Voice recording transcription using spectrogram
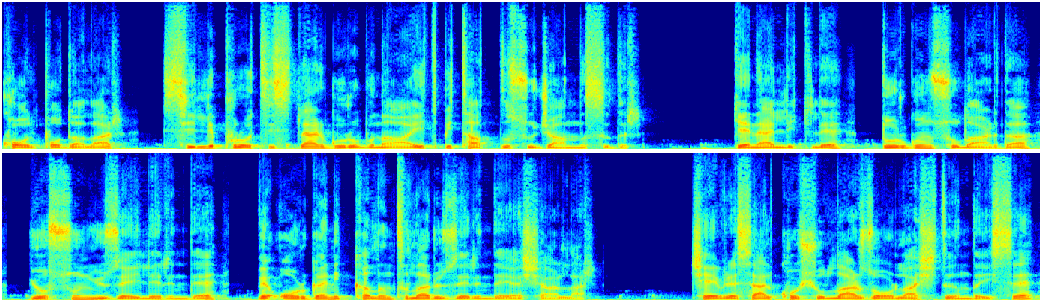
Kolpodalar, silli protistler grubuna ait bir tatlı su canlısıdır. Genellikle durgun sularda, yosun yüzeylerinde ve organik kalıntılar üzerinde yaşarlar. Çevresel koşullar zorlaştığında ise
